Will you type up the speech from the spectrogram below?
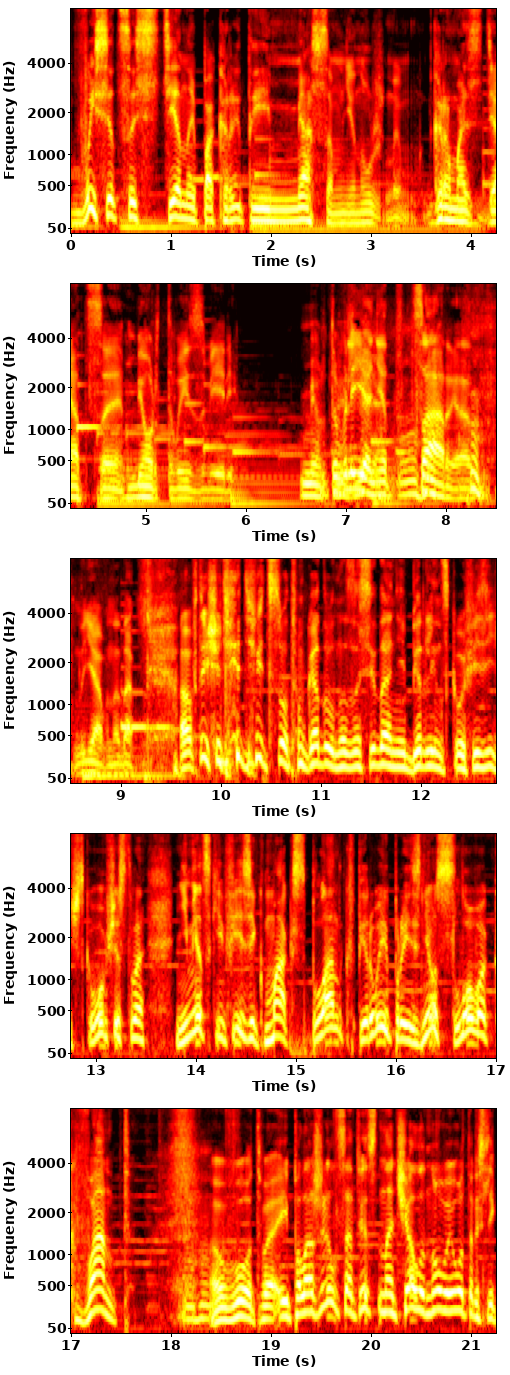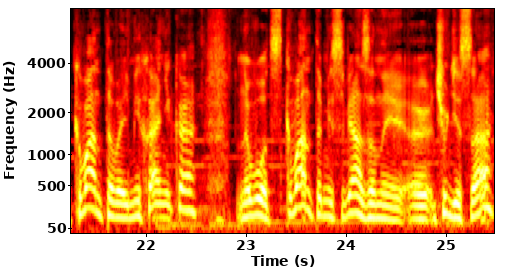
Высятся стены, покрытые мясом ненужным, Громоздятся мертвые звери. Это влияние цары, а, явно, да. А В 1900 году на заседании Берлинского физического общества немецкий физик Макс Планк впервые произнес слово «квант». Вот, и положил, соответственно, начало новой отрасли квантовая механика. Вот, с квантами связаны э, чудеса.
